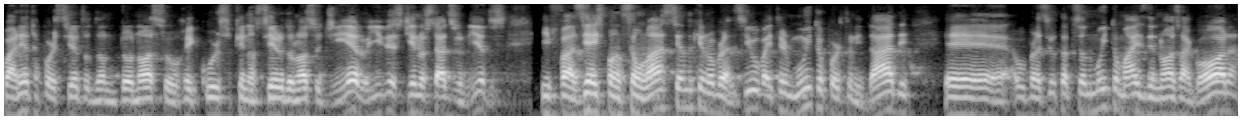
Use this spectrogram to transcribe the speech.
40% do, do nosso recurso financeiro, do nosso dinheiro, e investir nos Estados Unidos e fazer a expansão lá, sendo que no Brasil vai ter muita oportunidade. É, o Brasil está precisando muito mais de nós agora.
